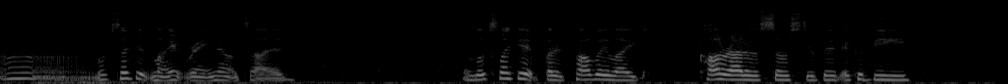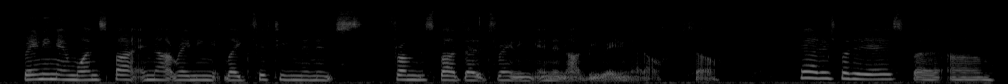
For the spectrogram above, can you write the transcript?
Uh, looks like it might rain outside. It looks like it, but it's probably like Colorado is so stupid. It could be raining in one spot and not raining like 15 minutes from the spot that it's raining and it not be raining at all. So, yeah, it is what it is, but, um,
